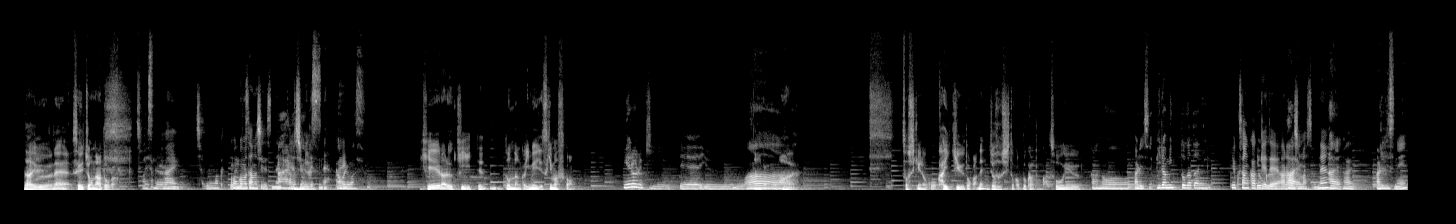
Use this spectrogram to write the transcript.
だいぶね成長の後が。そうですね。はい。喋りまくって今後も楽しいですね。はい。楽しみですね。頑張りはい。ます、ヒエラルキーってどんなんかイメージつきますか？ヒエラルキーっていうのは、はい組織のこう階級とかね上司とか部下とかそういうあのーあれですねピラミッド型によく三角形で表しますよね。はい。はい。あれですね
